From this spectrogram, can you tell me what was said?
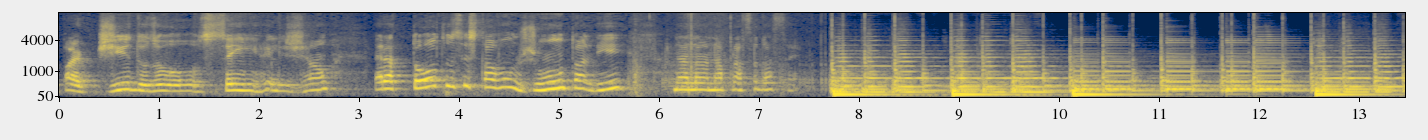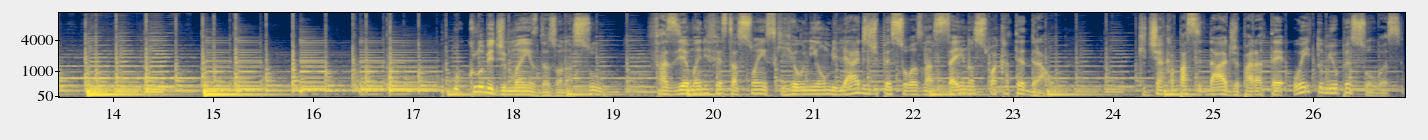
partidos, do sem religião, era todos estavam junto ali na, na, na Praça da Sé. O Clube de Mães da Zona Sul fazia manifestações que reuniam milhares de pessoas na Sé e na sua catedral, que tinha capacidade para até 8 mil pessoas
